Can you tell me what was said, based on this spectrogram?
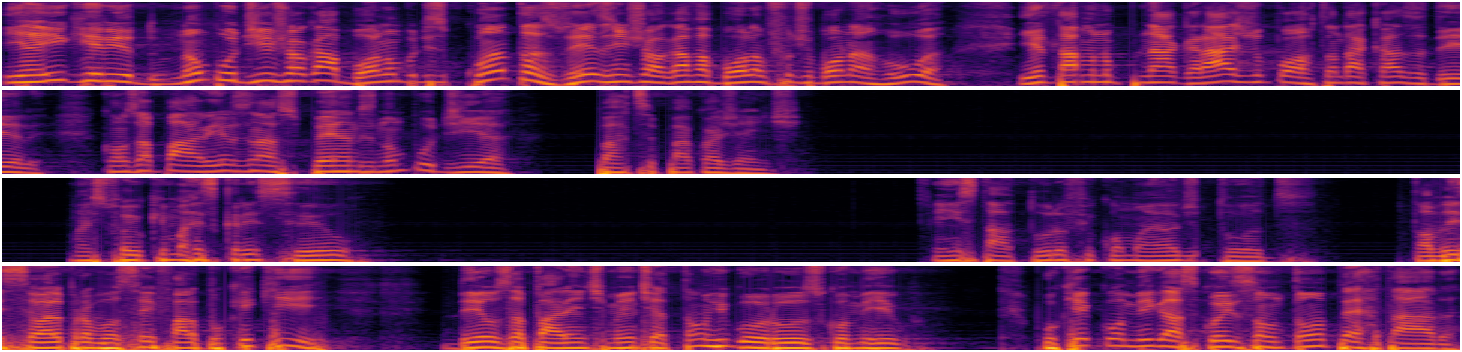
E aí, querido, não podia jogar bola, não podia. Quantas vezes a gente jogava bola no futebol na rua e ele estava na grade do portão da casa dele, com os aparelhos nas pernas e não podia participar com a gente. mas foi o que mais cresceu. Em estatura ficou maior de todos. Talvez você olhe para você e fale, por que, que Deus aparentemente é tão rigoroso comigo? Por que comigo as coisas são tão apertadas?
